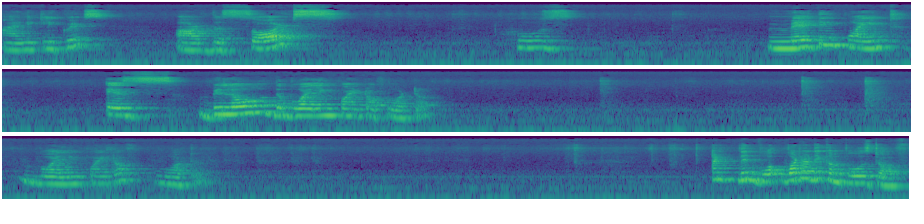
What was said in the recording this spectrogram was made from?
Ionic liquids are the salts whose melting point is below the boiling point of water. Boiling point of water. And then what, are they composed of?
